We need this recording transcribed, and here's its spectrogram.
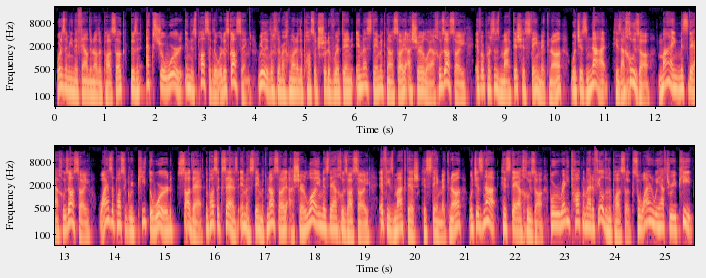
What does that mean? They found another pasuk. There's an extra word in this pasuk that we're discussing. Really, lichter rachmana, the pasuk should have written imas miknasai asher loyachuzasai. If a person's makdish his stay mikna, which is not his achuza, my misdei achuzasai. Why does the pasuk repeat the word sadeh? The pasuk says imas stay miknasai asher loy misdei achuzasai. If he's makdish his stay mikna, which is not his stay achuza, but we're already talking about a field in the pasuk, so why do we have to repeat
